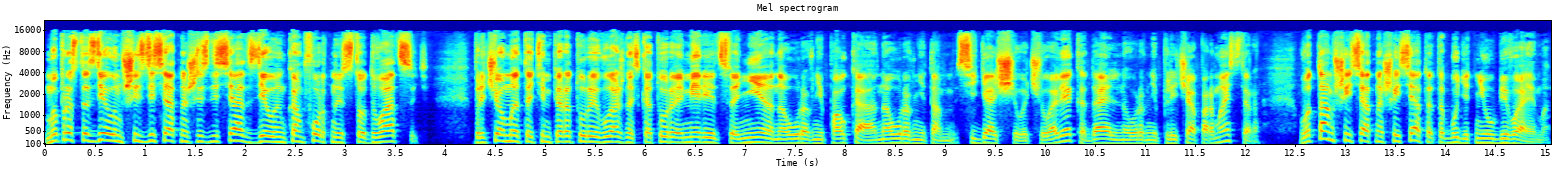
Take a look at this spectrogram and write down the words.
Мы просто сделаем 60 на 60, сделаем комфортные 120. Причем это температура и влажность, которая меряется не на уровне полка, а на уровне там сидящего человека, да, или на уровне плеча пармастера. Вот там 60 на 60 это будет неубиваемо.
